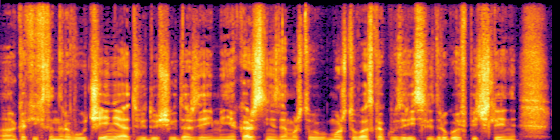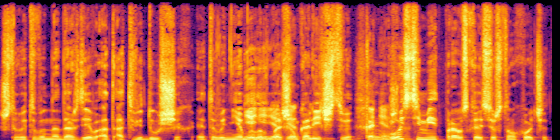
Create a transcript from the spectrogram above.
э, каких-то нравоучений от ведущих дождя. И мне кажется, не знаю, может, может у вас, как у зрителей, другое впечатление, что этого на дожде от, от ведущих, этого не, не было не, в большом я... количестве. Конечно. Гость имеет право сказать все, что он хочет.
